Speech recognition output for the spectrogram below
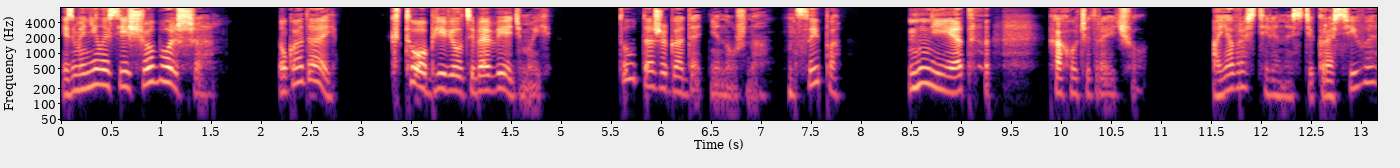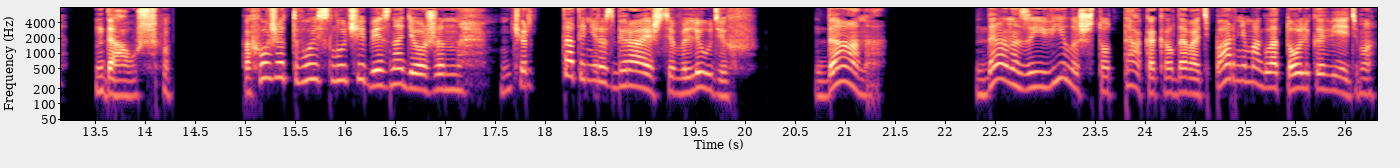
изменилось еще больше. Угадай, кто объявил тебя ведьмой? Тут даже гадать не нужно. Цыпа? Нет, хохочет Рэйчел. А я в растерянности. Красивая? Да уж. Похоже, твой случай безнадежен. Ни черта ты не разбираешься в людях. Дана. Дана заявила, что так околдовать парня могла только ведьма.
